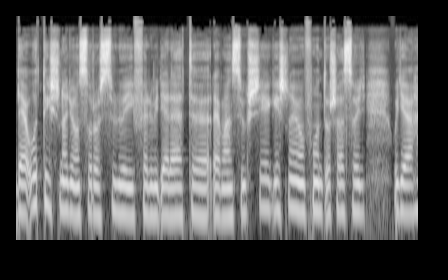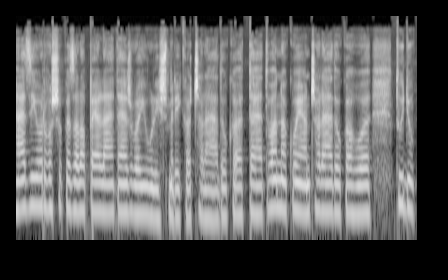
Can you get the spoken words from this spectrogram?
de ott is nagyon szoros szülői felügyeletre van szükség, és nagyon fontos az, hogy ugye a házi orvosok az alapellátásban jól ismerik a családokat. Tehát vannak olyan családok, ahol tudjuk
